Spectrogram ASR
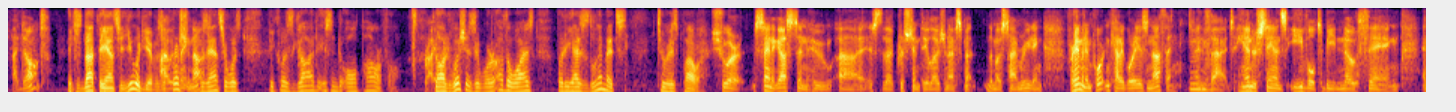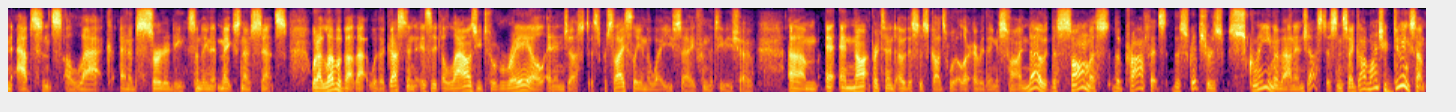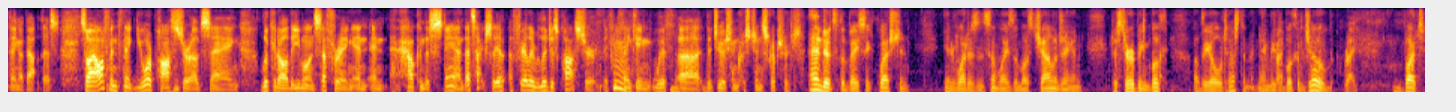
I don't. It is not the answer you would give as a I would think Christian. His answer was because God isn't all powerful. Right. God wishes it were otherwise, but he has limits to his power. Sure. St. Augustine, who uh, is the Christian theologian I've spent the most time reading, for him an important category is nothing. In Mhm. fact, he understands evil to be no thing, an absence, a lack, an absurdity, something that makes no sense. What I love about that with Augustine is it allows you to rail at injustice, precisely in the way you say from the TV show, um, and, and not pretend, oh, this is God's will or everything is fine. No, the psalmist, the prophets, the scriptures scream about injustice and say, God, why aren't you doing something about this? So I often think your posture of saying, look at all the evil and suffering and, and how can this stand, that's actually a, fairly religious posture if you're Hmm. thinking with uh, the Jewish and Christian scriptures. And it's the basic question in what is in some ways the most challenging and disturbing book of the Old Testament, namely the book of Job. Right. But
